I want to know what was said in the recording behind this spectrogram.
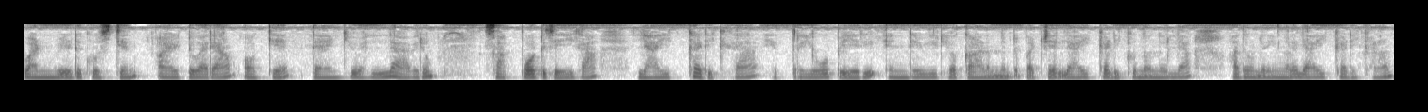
വൺ വേഡ് ക്വസ്റ്റ്യൻ ആയിട്ട് വരാം. ഓക്കെ താങ്ക് എല്ലാവരും സപ്പോർട്ട് ചെയ്യുക. ലൈക്ക് അടിക്കുക. എത്രയോ പേര് എന്റെ വീഡിയോ കാണുന്നുണ്ട്. പക്ഷേ ലൈക്ക് അടിക്കുന്നൊന്നുമില്ല. അതുകൊണ്ട് നിങ്ങൾ ലൈക്ക് അടിക്കണം.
